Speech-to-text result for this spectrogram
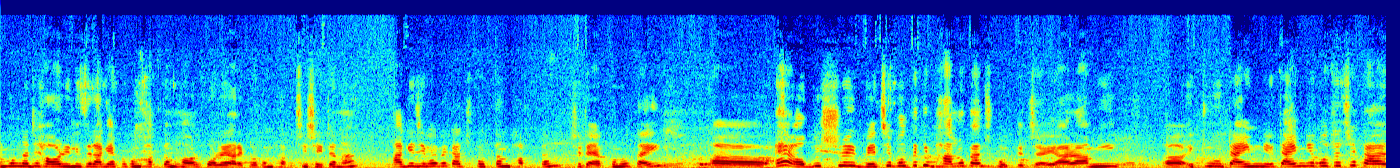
এমন না যে হাওয়া রিলিজের আগে একরকম ভাবতাম, হওয়ার পরে আরেক রকম ভাবছি, সেটা না। আগে যেভাবে কাজ করতাম, ভাবতাম, সেটা এখনও তাই। হ্যাঁ অবশ্যই বেছে বলতে কি ভালো কাজ করতে চাই। আর আমি একটু টাইম নিয়ে টাইম নিয়ে বলতে হচ্ছে কাজ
